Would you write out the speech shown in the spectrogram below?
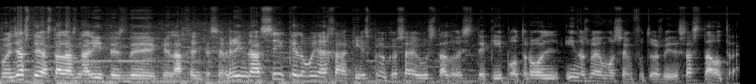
pues ya estoy hasta las narices de que la gente se rinda, así que lo voy a dejar aquí. Espero que os haya gustado este equipo troll y nos vemos en futuros vídeos. Hasta otra.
